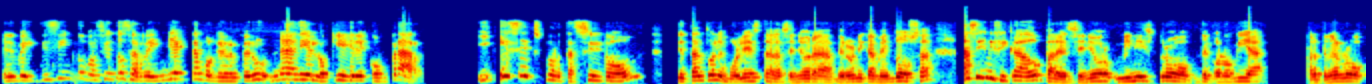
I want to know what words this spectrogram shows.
El 25% se reinyecta porque en el Perú nadie lo quiere comprar. Y esa exportación, que tanto le molesta a la señora Verónica Mendoza, ha significado para el señor ministro de Economía, para tenerlo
